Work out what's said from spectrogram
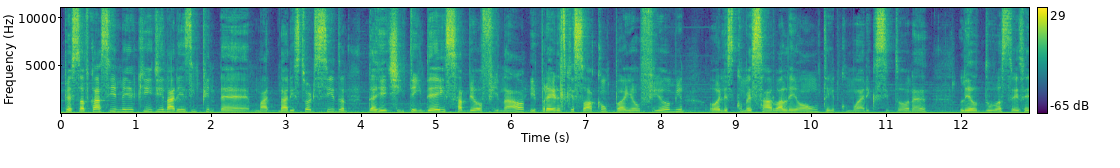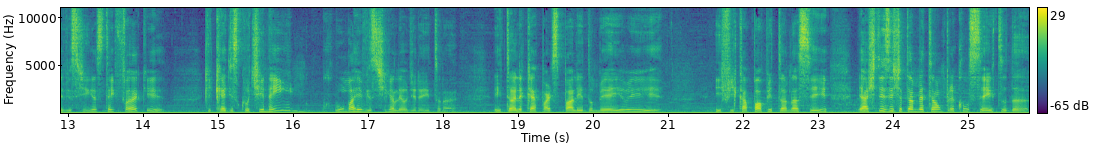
o pessoal ficava assim meio que de nariz, é, nariz torcido da gente entender e saber o final. E pra eles que só acompanham o filme, ou eles começaram a ler ontem, como o Eric citou, né? Leu duas, três revistinhas. Tem fã que, que quer discutir, nem uma revistinha leu direito, né? Então ele quer participar ali do meio e, e fica palpitando assim. E acho que existe também até um preconceito da,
